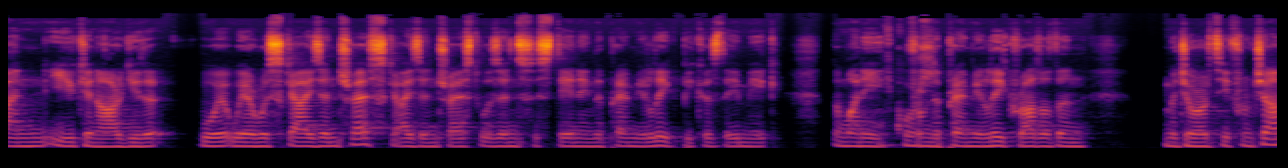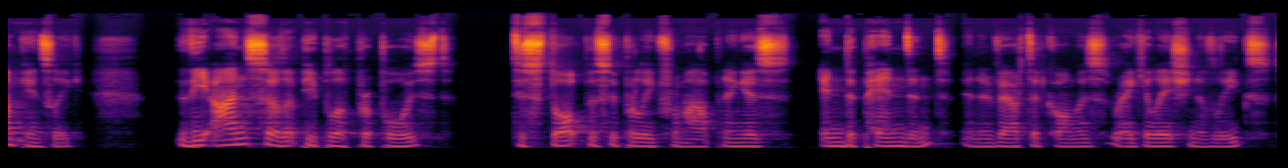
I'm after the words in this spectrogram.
and you can argue that where, where, was Sky's interest? Sky's interest was in sustaining the Premier League because they make the money from the Premier League rather than majority from Champions League. The answer that people have proposed to stop the Super League from happening is independent, in inverted commas, regulation of leagues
